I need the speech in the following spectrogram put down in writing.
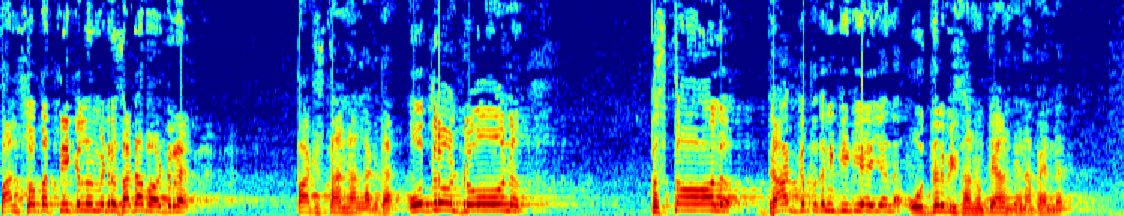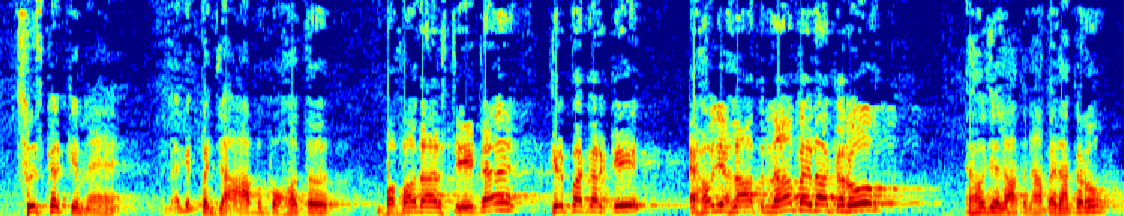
532 ਕਿਲੋਮੀਟਰ ਸਾਡਾ ਬਾਰਡਰ ਹੈ। ਪਾਕਿਸਤਾਨ ਨਾਲ ਲੱਗਦਾ ਉਧਰੋਂ ਡਰੋਨ, ਪਿਸਤੌਲ, ਡਰੱਗ, ਪਤਾ ਨਹੀਂ ਕੀ ਕੀ ਆਈ ਜਾਂਦਾ। ਉਧਰ ਵੀ ਸਾਨੂੰ ਧਿਆਨ ਦੇਣਾ ਪੈਂਦਾ ਸੋ ਇਸ ਕਰਕੇ ਮੈਂ ਨਾ ਕਿ ਪੰਜਾਬ ਬਹੁਤ ਵਫਾਦਾਰ ਸਟੇਟ ਹੈ। ਕਿਰਪਾ ਕਰਕੇ ਇਹੋ ਜਿਹੇ ਹਾਲਾਤ ਨਾ ਪੈਦਾ ਕਰੋ। ਇਹੋ ਜਿਹੇ ਹਾਲਾਤ ਨਾ ਪੈਦਾ ਕਰੋ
